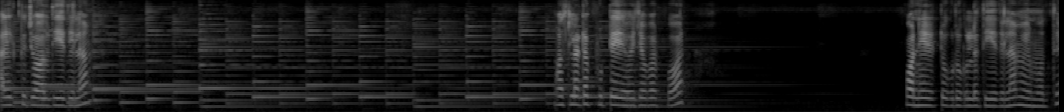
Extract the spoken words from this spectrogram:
আর একটু জল দিয়ে দিলাম। মশলাটা ফুটে হয়ে যাওয়ার পর পনিরের টুকরোগুলো দিয়ে দিলাম এর মধ্যে।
